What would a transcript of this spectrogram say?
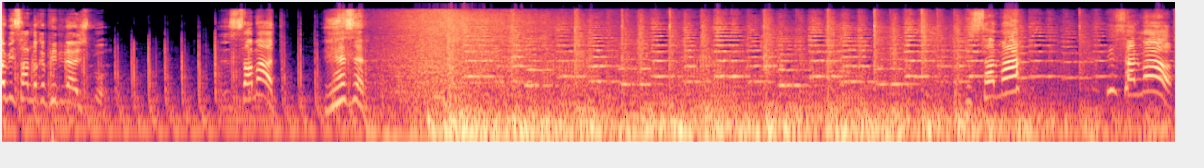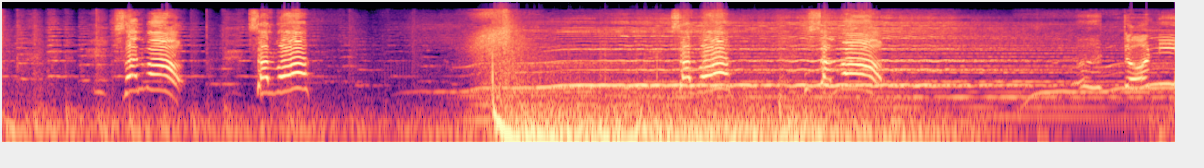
আমি সালমাকে ফিরে নিয়ে আসব সামাদ হ্যাঁ স্যার সালমা সালমা সালমা সালমা সালমা সালমা টনি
